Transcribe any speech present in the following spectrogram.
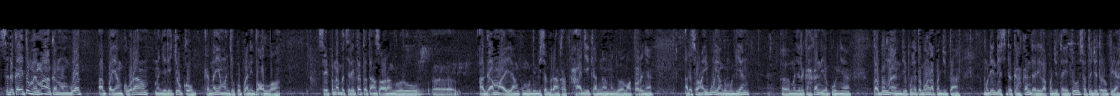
Sedekah itu memang akan membuat apa yang kurang menjadi cukup karena yang mencukupkan itu Allah. Saya pernah bercerita tentang seorang guru uh, agama yang kemudian bisa berangkat haji karena menjual motornya. Ada seorang ibu yang kemudian uh, menyedekahkan dia punya tabungan, dia punya tabungan 8 juta. Kemudian dia sedekahkan dari 8 juta itu 1 juta rupiah.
